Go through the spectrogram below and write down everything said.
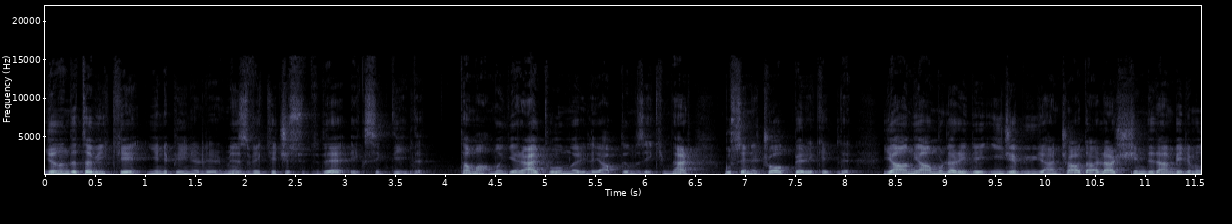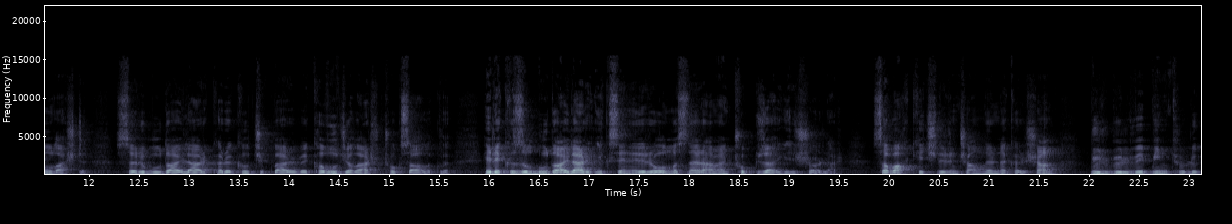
Yanında tabii ki yeni peynirlerimiz ve keçi sütü de eksik değildi. Tamamı yerel tohumlar ile yaptığımız ekimler bu sene çok bereketli. Yağan yağmurlar ile iyice büyüyen çavdarlar şimdiden belime ulaştı. Sarı buğdaylar, kara kılçıklar ve kavulcalar çok sağlıklı. Hele kızıl buğdaylar ilk seneleri olmasına rağmen çok güzel gelişiyorlar. Sabah keçilerin çanlarına karışan bülbül ve bin türlü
